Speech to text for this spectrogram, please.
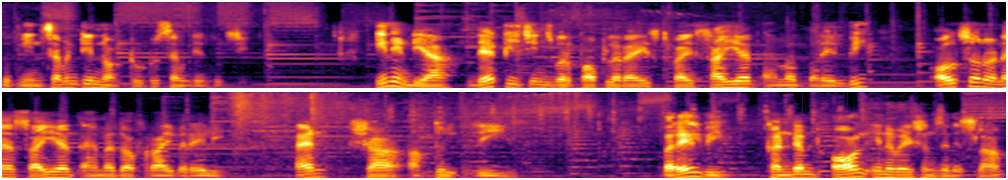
between 1702 to 1760. In India, their teachings were popularized by Sayyid Ahmad Barelvi, also known as Sayyid Ahmad of Rai Bareli, and Shah Abdul Aziz. Barelvi condemned all innovations in Islam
